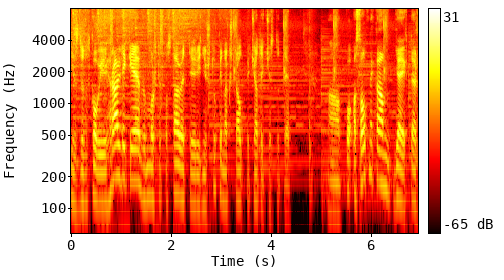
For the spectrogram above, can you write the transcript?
Із додаткової гральдики ви можете поставити різні штуки на кшталт печати чистоти. По асалтникам я їх теж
